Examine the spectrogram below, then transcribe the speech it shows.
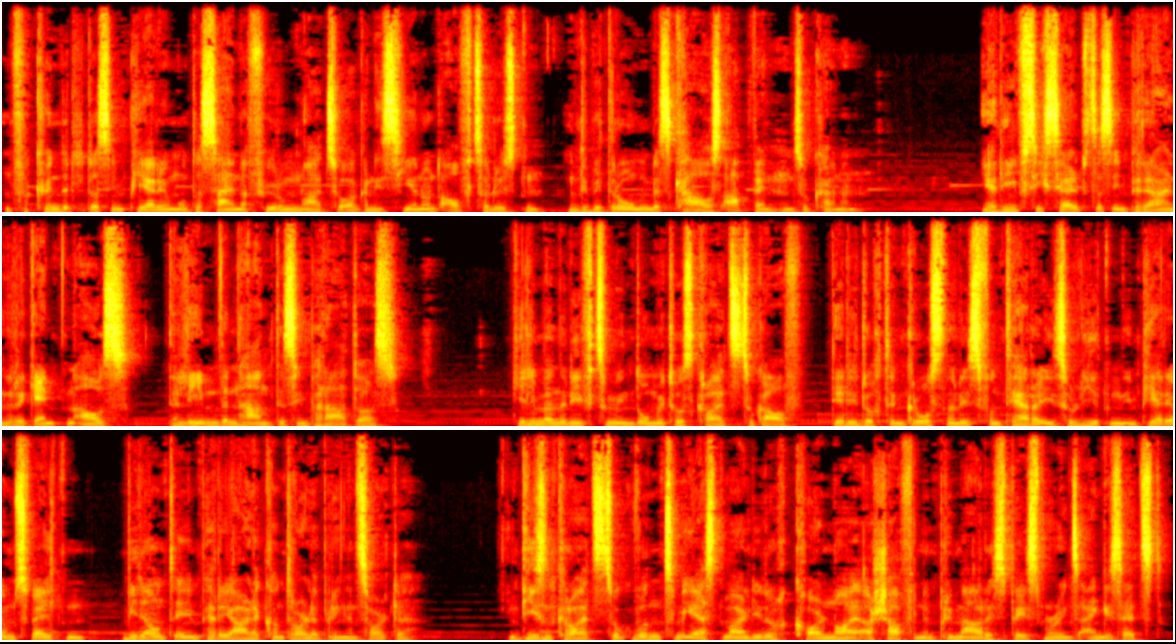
und verkündete, das Imperium unter seiner Führung neu zu organisieren und aufzurüsten, um die Bedrohung des Chaos abwenden zu können. Er rief sich selbst als imperialen Regenten aus, der lebenden Hand des Imperators. Gilliman rief zum Indomitus-Kreuzzug auf, der die durch den großen Riss von Terra isolierten Imperiumswelten wieder unter imperiale Kontrolle bringen sollte. In diesem Kreuzzug wurden zum ersten Mal die durch Carl neu erschaffenen Primaris Space Marines eingesetzt.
